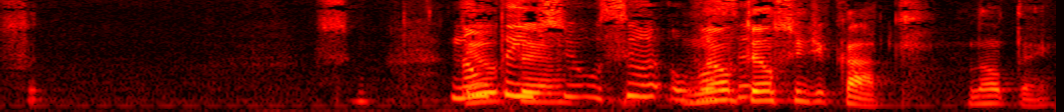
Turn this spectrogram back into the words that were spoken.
Sim. sim. Não tem, tenho, o senhor, você... não tem um sindicato. Não tem.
